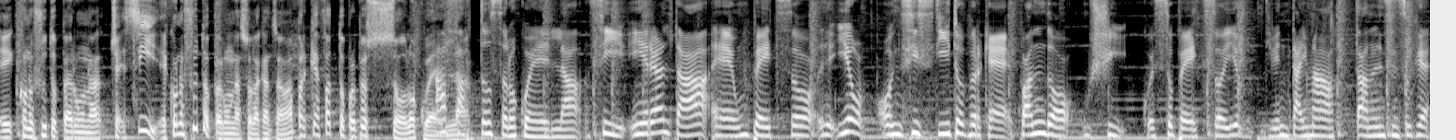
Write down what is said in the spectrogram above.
è conosciuto per una, cioè sì, è conosciuto per una sola canzone, ma perché ha fatto proprio solo quella. Ha fatto solo quella. Sì, in realtà è un pezzo. Io ho insistito perché quando uscì questo pezzo io diventai matta, nel senso che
